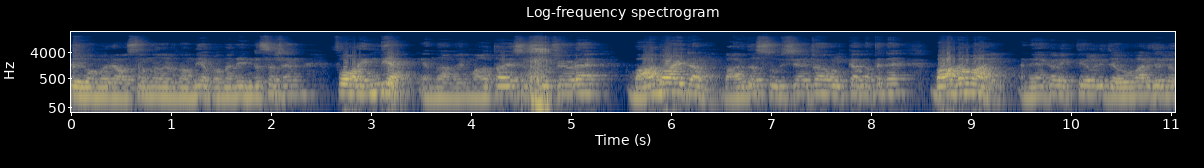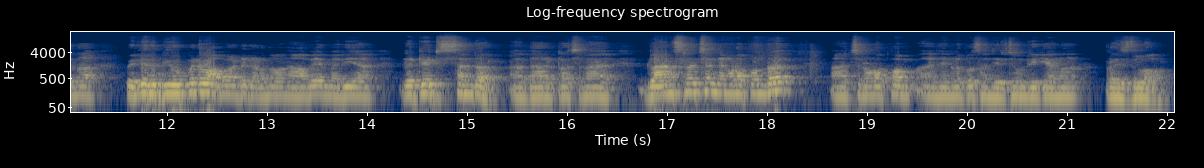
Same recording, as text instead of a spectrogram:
ദൈവം ഒരു അവസരം തന്നതിന് നന്ദി. ഒപ്പം തന്നെ ഇന്റർസെഷൻ ഫോർ ഇന്ത്യ എന്നാണ് മഹത്തായ ശുശ്രൂഷയുടെ ഭാഗമായിട്ടാണ് ഭാരത സുവിശേഷവൽക്കരണത്തിന്റെ ഭാഗമായി അനേക വ്യക്തികൾക്ക് ജപമാല ചെല്ലുന്ന വലിയൊരു ഗ്രൂപ്പിന്റെ ഭാഗമായിട്ട് കടന്നു വന്ന Ave Maria retreat centre director അച്ഛനായ ഗ്ലാൻസ് അച്ഛൻ ഞങ്ങളോടൊപ്പം ഉണ്ട് അച്ഛനോടൊപ്പം ഞങ്ങളിപ്പോൾ സഞ്ചരിച്ചുകൊണ്ടിരിക്കുകയാണ്. പ്രൈസ് ലോർഡ്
